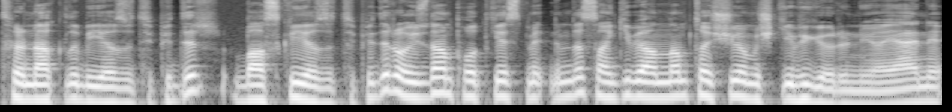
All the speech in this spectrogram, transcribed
tırnaklı bir yazı tipidir. Baskı yazı tipidir. O yüzden podcast metnimde sanki bir anlam taşıyormuş gibi görünüyor. Yani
